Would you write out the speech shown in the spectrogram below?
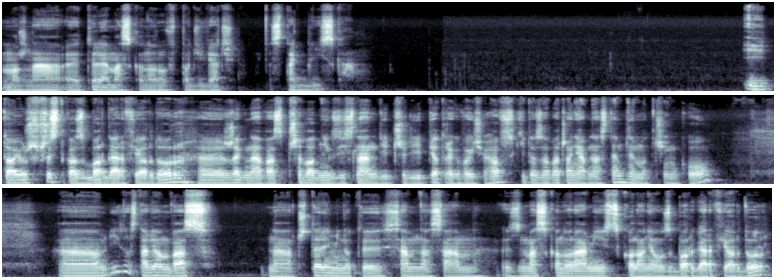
można e, tyle maskonurów podziwiać z tak bliska. I to już wszystko z Borgarfjordur. E, Żegna Was przewodnik z Islandii, czyli Piotrek Wojciechowski. Do zobaczenia w następnym odcinku. I zostawiam Was na 4 minuty sam na sam z maskonurami, z kolonią z Borgarfjordur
